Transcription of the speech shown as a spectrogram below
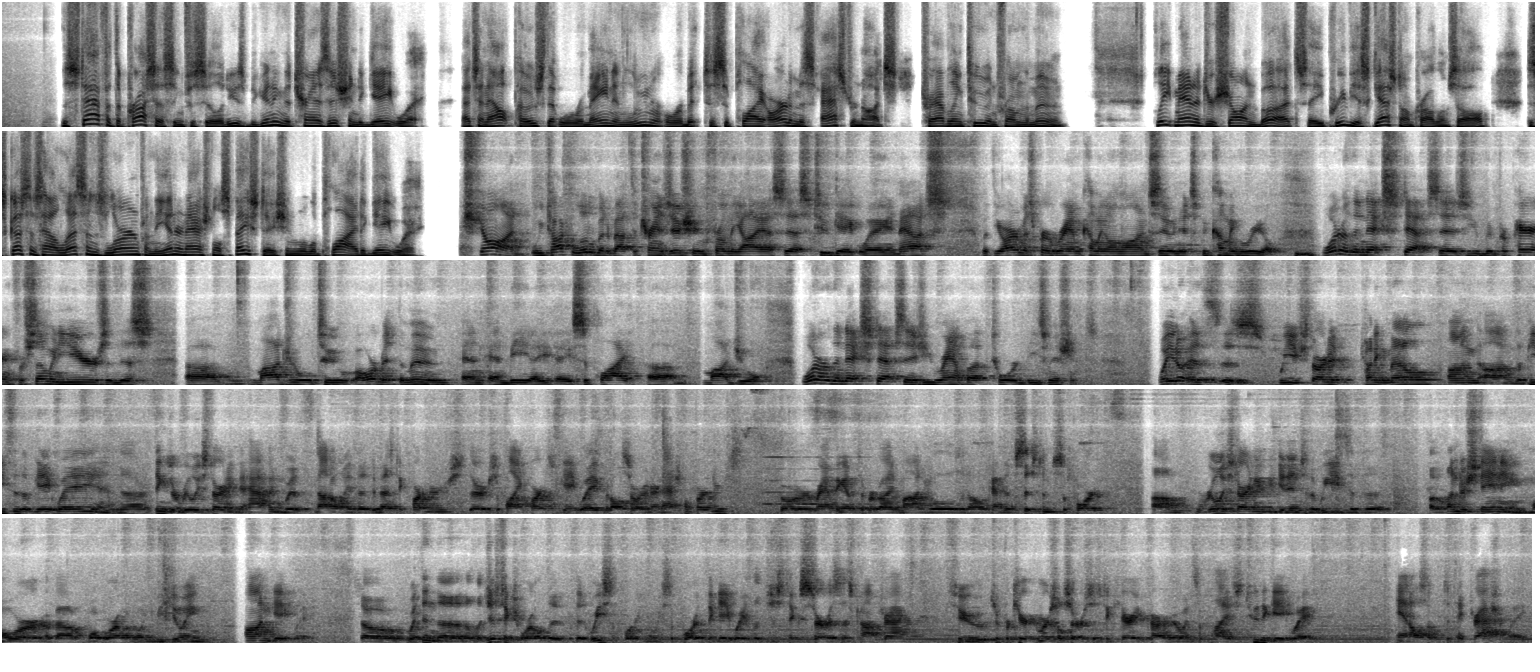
The staff at the processing facility is beginning the transition to Gateway. That's an outpost that will remain in lunar orbit to supply Artemis astronauts traveling to and from the moon. Fleet manager Sean Butts, a previous guest on Problem Solved, discusses how lessons learned from the International Space Station will apply to Gateway. Sean, we talked a little bit about the transition from the ISS to Gateway, and now it's with the Artemis program coming online soon, it's becoming real. What are the next steps as you've been preparing for so many years of this uh, module to orbit the moon and, and be a, a supply um, module? What are the next steps as you ramp up toward these missions? Well, you know, as, as we started cutting metal on, on the pieces of Gateway, and uh, things are really starting to happen with not only the domestic partners that are supplying parts of Gateway, but also our international partners who are ramping up to provide modules and all kinds of system support. Um, we're really starting to get into the weeds of the of understanding more about what we're all going to be doing on Gateway. So within the, the logistics world that, that we support, you know, we support the Gateway Logistics Services contract to, to procure commercial services to carry cargo and supplies to the Gateway and also to take trash away.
